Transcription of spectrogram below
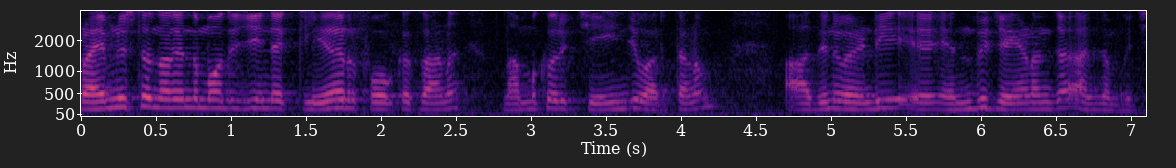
പ്രൈം മിനിസ്റ്റർ നരേന്ദ്രമോദിജീന്റെ ക്ലിയർ ഫോക്കസാണ് നമുക്കൊരു ചേഞ്ച് വരുത്തണം. അതിനുവേണ്ടി എന്ത് ചെയ്യണം വെച്ചാൽ അത് നമുക്ക് ചെയ്യാം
